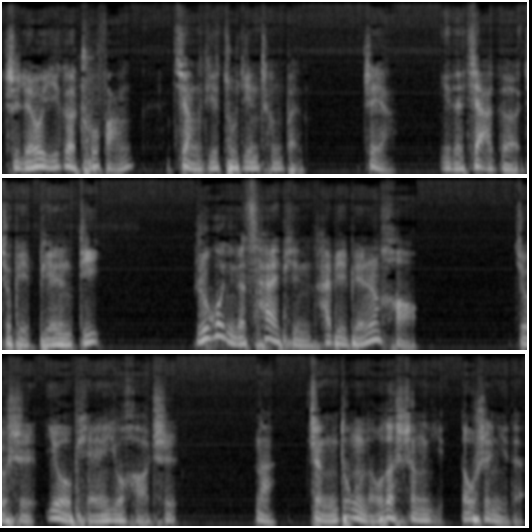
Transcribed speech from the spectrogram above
只留一个厨房，降低租金成本，这样你的价格就比别人低。如果你的菜品还比别人好，就是又便宜又好吃，那整栋楼的生意都是你的。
